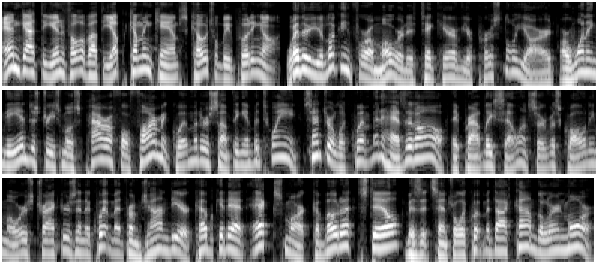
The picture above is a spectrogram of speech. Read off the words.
and got the info about the upcoming camps Coach will be putting on. Whether you're looking for a mower to take care of your personal yard or wanting the industry's most powerful farm equipment or something in between, Central Equipment has it all. They proudly sell and service quality mowers, tractors, and equipment from John Deere, Cub Cadet, Exmark, Kubota. Still, visit centralequipment.com to learn more.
